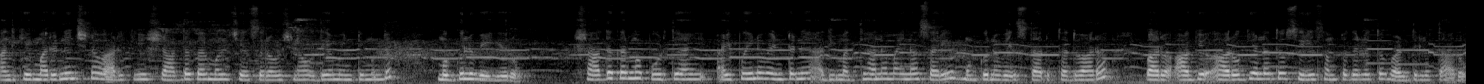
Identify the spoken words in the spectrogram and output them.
అందుకే మరణించిన వారికి శ్రాద్ధకర్మలు చేసే రోజున ఉదయం ఇంటి ముందు ముగ్గులు వేయరు. శ్రాద్ధకర్మ పూర్తి అయి అయిపోయిన వెంటనే అది మధ్యాహ్నం అయినా సరే ముగ్గును వేస్తారు. తద్వారా వారు ఆగ్య ఆరోగ్యాలతో సిరి సంపదలతో వర్ధిల్లుతారు.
